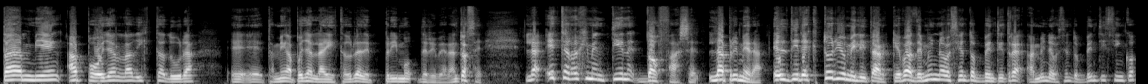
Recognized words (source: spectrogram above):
también apoyan la dictadura, eh, también apoyan la dictadura de Primo de Rivera. Entonces, este régimen tiene dos fases. La primera, el directorio militar, que va de 1923 a 1925,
